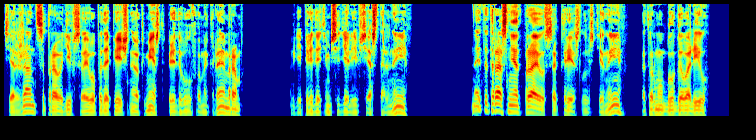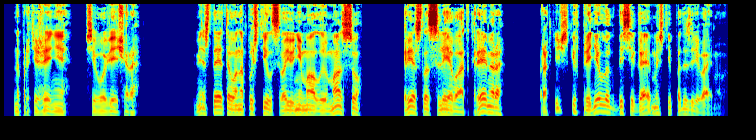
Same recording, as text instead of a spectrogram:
Сержант, сопроводив своего подопечного к месту перед Вулфом и Кремером, где перед этим сидели и все остальные, на этот раз не отправился к креслу стены, которому благоволил на протяжении всего вечера. Вместо этого он опустил свою немалую массу кресло слева от Кремера, практически в пределах досягаемости подозреваемого.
